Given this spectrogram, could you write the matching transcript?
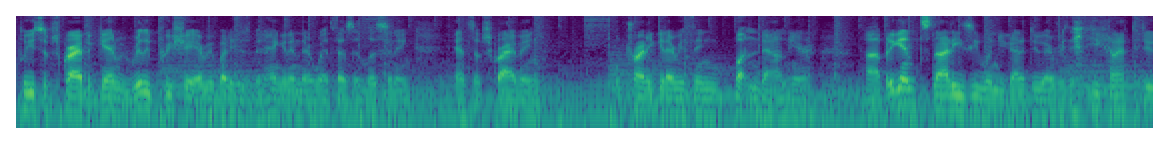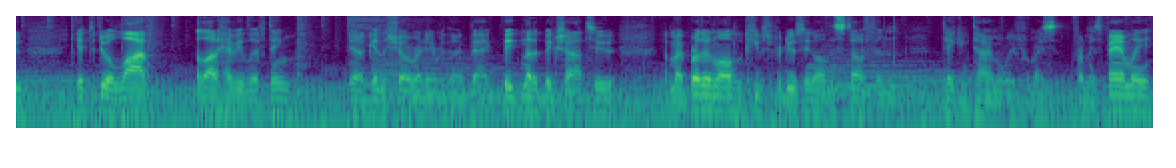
Please subscribe again. We really appreciate everybody who's been hanging in there with us and listening and subscribing. We're trying to get everything buttoned down here. Uh, but again, it's not easy when you got to do everything. You kind of have to do, you have to do a lot, a lot of heavy lifting. You know, getting the show ready, everything like that. Big, another big shout out to my brother-in-law who keeps producing all this stuff and taking time away from my from his family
